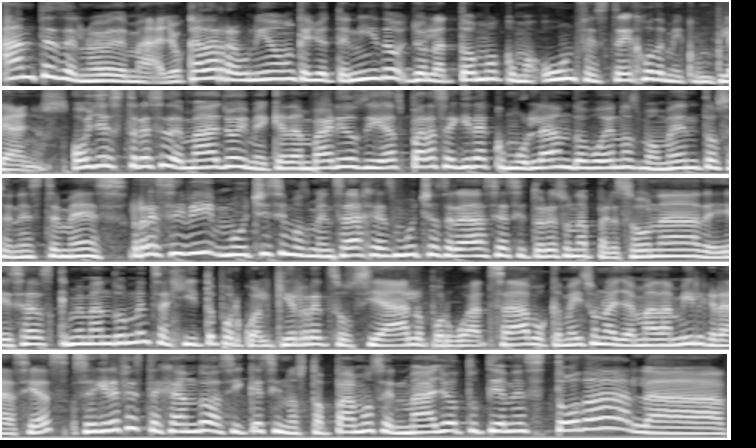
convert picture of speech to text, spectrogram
antes del 9 de mayo. Cada reunión que yo he tenido, yo la tomo como un festejo de mi cumpleaños. Hoy es 13 de mayo y me quedan varios días para seguir acumulando buenos momentos en este mes. Recibí muchísimos mensajes, muchas gracias si tú eres una persona de esas que me mandó un mensajito por cualquier red social o por WhatsApp o que me hizo una llamada mil gracias gracias. Seguiré festejando, así que si nos topamos en mayo, tú tienes toda la,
